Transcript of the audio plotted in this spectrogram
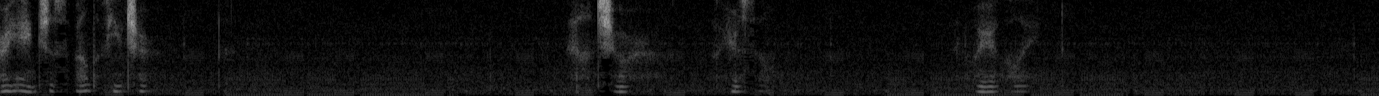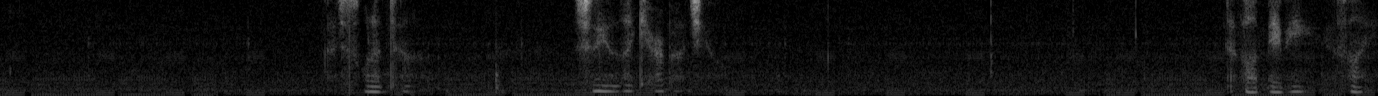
very anxious about the future and unsure of yourself and where you're going. I just wanted to show you that I care about you. I thought maybe if I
